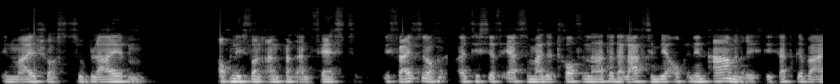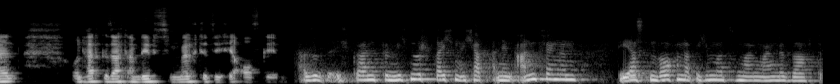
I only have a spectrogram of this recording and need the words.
in Maischoss zu bleiben, auch nicht von Anfang an fest. Ich weiß noch, als ich sie das erste Mal getroffen hatte, da lag sie mir auch in den Armen richtig, hat geweint und hat gesagt, am liebsten möchte sie hier aufgeben. Also ich kann für mich nur sprechen, ich habe an den Anfängen die ersten Wochen habe ich immer zu meinem Mann gesagt,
